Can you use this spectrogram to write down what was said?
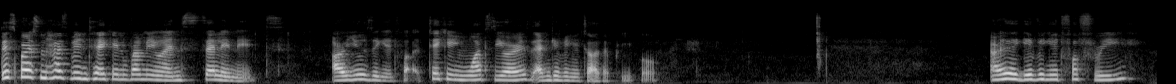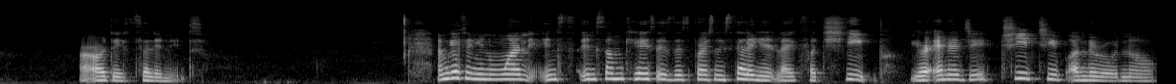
This person has been taken from you and selling it or using it for taking what's yours and giving it to other people. Are they giving it for free or are they selling it? I'm getting in one in in some cases this person is selling it like for cheap. Your energy, cheap, cheap on the road. No.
